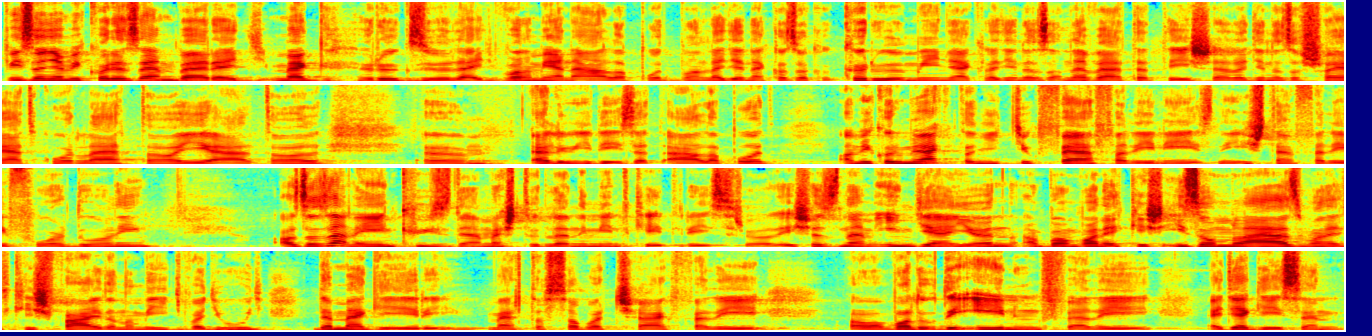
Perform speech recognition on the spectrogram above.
bizony, amikor az ember egy megrögzül egy valamilyen állapotban, legyenek azok a körülmények, legyen az a neveltetése, legyen az a saját korlátai által előidézett állapot, amikor mi megtanítjuk felfelé nézni, Isten felé fordulni, az az elején küzdelmes tud lenni mindkét részről, és ez nem ingyen jön, abban van egy kis izomláz, van egy kis fájdalom így vagy úgy, de megéri, mert a szabadság felé, a valódi énünk felé, egy egészen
